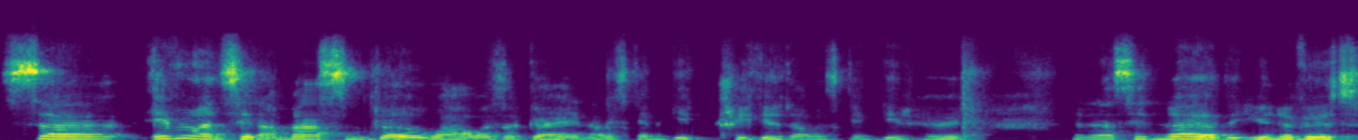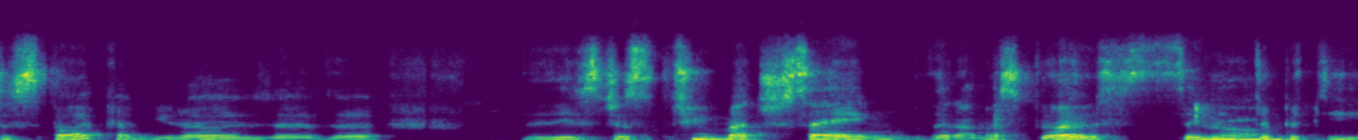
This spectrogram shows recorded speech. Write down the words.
so everyone said I mustn't go. Why was I going? I was going to get triggered. I was going to get hurt. And I said, no, the universe has spoken. You know, the, the there's just too much saying that I must go. Serendipity,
